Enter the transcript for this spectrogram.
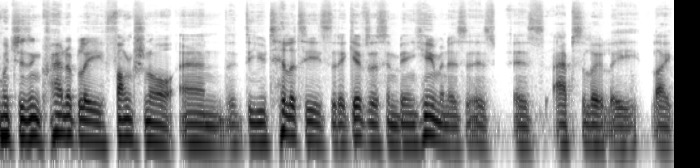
which is incredibly functional and the, the utilities that it gives us in being human is is is absolutely like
